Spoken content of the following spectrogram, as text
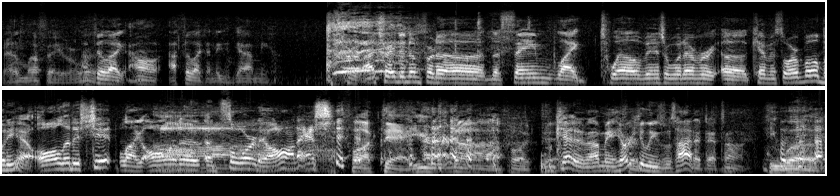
That was my favorite one. I feel like I don't. I feel like a nigga got me. I traded him for the uh, the same like twelve inch or whatever uh, Kevin Sorbo, but he had all of the shit, like all of the uh, sword and all that shit. fuck that. You nah, fuck that. Kevin, I mean Hercules was hot at that time. He was.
